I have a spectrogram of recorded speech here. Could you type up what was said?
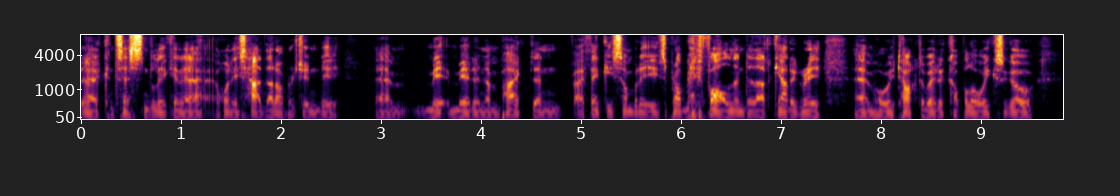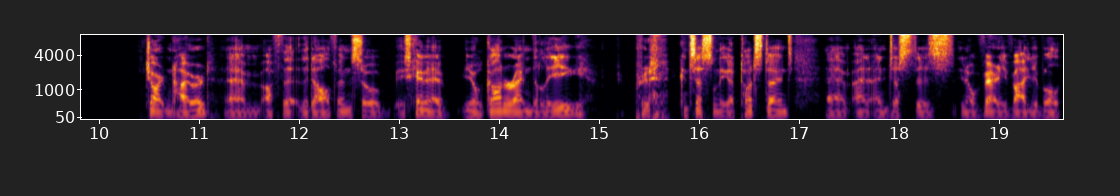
uh, consistently kind of, when he's had that opportunity, um, made, made an impact. And I think he's somebody who's probably fallen into that category um, where we talked about a couple of weeks ago. Jordan Howard um, of the, the Dolphins. So he's kind of, you know, gone around the league, consistently got touchdowns um, and, and just is you know very valuable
